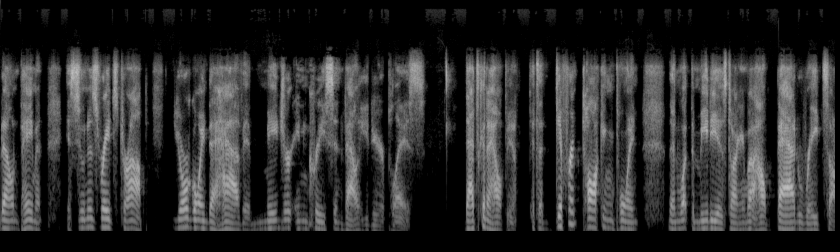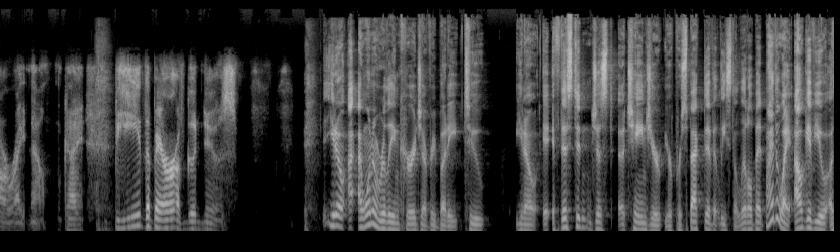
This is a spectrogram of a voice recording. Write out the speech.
down payment, as soon as rates drop, you're going to have a major increase in value to your place. That's going to help you. It's a different talking point than what the media is talking about how bad rates are right now. Okay. Be the bearer of good news. You know, I, I want to really encourage everybody to you know, if this didn't just uh, change your your perspective at least a little bit. By the way, I'll give you a,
